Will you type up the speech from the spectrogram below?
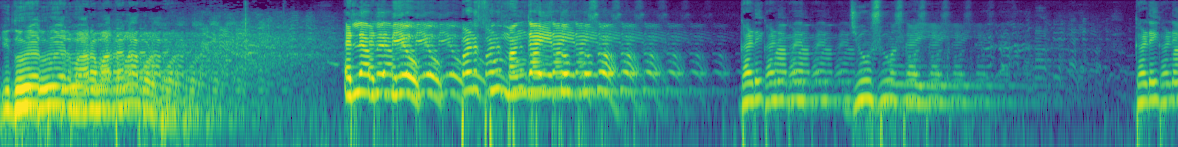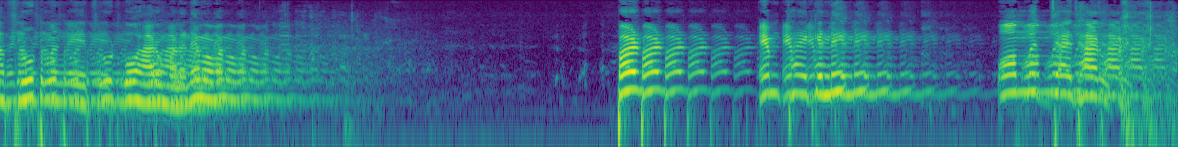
કીધું યાર મારા માથે ના પડતો એટલે અમે બેવ પણ શું મંગાઈ એ તો પૂછો. ઘડીકમાં અમે જ્યુસ મંગાઈ ઘડીકમાં ફ્રૂટ મંગાઈએ. ફ્રૂટ બહુ સારું મળે ને મમ્મા પણ એમ થાય કે નહીં? ઓમ જ જાય ધારું ઓમ ઓમ આવું જ ન થાય.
